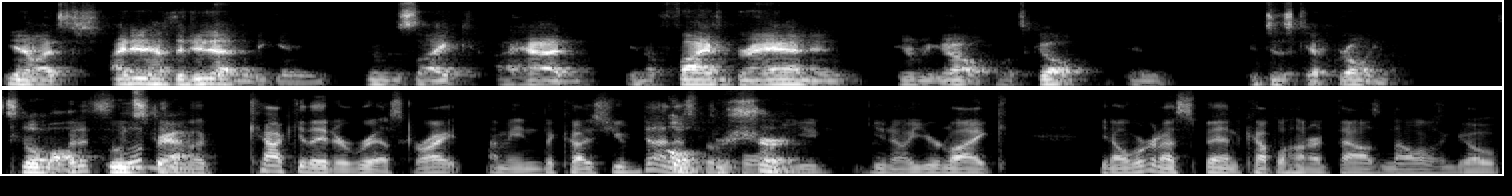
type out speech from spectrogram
you know, it's I didn't have to do that in the beginning. It was like I had you know five grand and here we go, let's go, and it just kept growing snowball. But it's a little bit of a calculated risk, right? I mean, because you've done oh, this before. Sure. You you know, you're like, you know, we're going to spend a couple hundred thousand dollars and go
